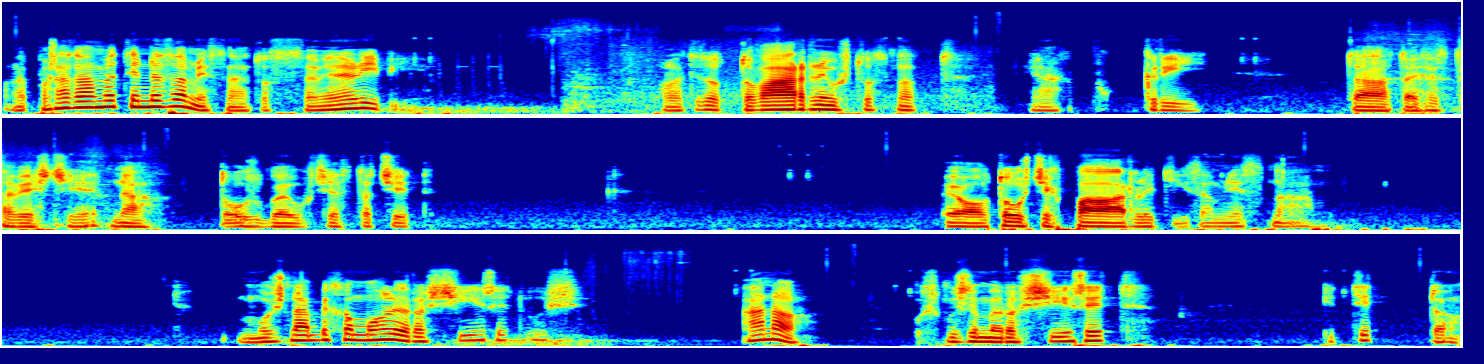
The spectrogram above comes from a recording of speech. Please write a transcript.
Ale pořád máme ty nezaměstnané, to se mi nelíbí. Ale tyto továrny už to snad nějak pokrý. Ta, tady se staví ještě jedna. To už bude určitě stačit. Jo, to už těch pár lidí zaměstná. Možná bychom mohli rozšířit už. Ano, už můžeme rozšířit i tyto.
